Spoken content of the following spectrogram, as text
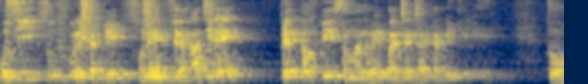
उसी सूत्र को लेकर के उन्हें फिर हाजिर है प्रयत्नों के संबंध में परिचर्चा करने के लिए। तो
